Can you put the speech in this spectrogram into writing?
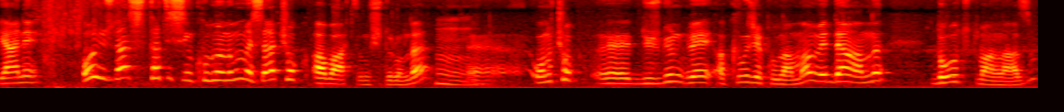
Yani o yüzden statisin kullanımı mesela çok abartılmış durumda. Hmm. Ee, onu çok e, düzgün ve akıllıca kullanman ve devamlı dolu tutman lazım.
